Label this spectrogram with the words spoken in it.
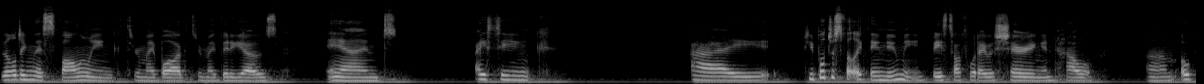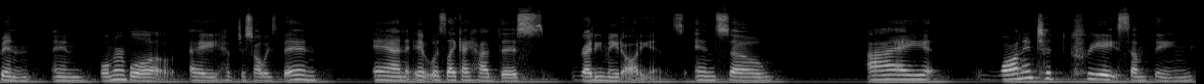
building this following through my blog, through my videos. And I think I people just felt like they knew me based off what I was sharing and how um, open and vulnerable I have just always been. And it was like I had this ready made audience. And so I wanted to create something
